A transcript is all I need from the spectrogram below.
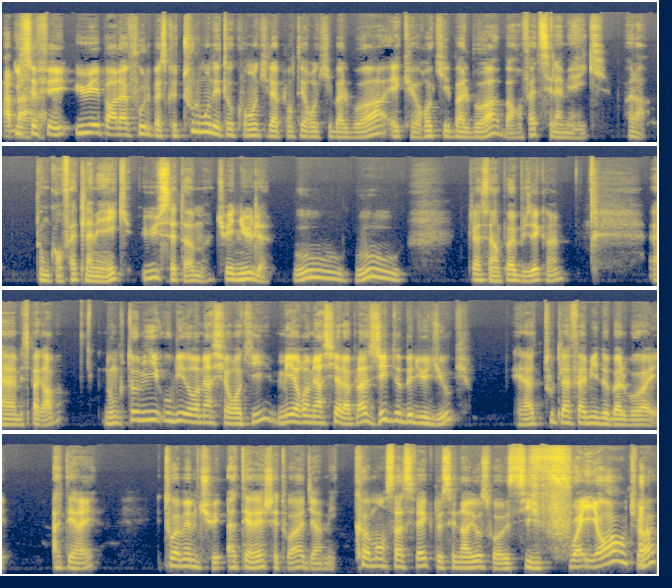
Ah Il bah, se fait huer par la foule parce que tout le monde est au courant qu'il a planté Rocky Balboa et que Rocky Balboa, bah en fait, c'est l'Amérique. Voilà. Donc en fait, l'Amérique hue cet homme. Tu es nul. Ouh, ouh. Donc Là, c'est un peu abusé quand même. Euh, mais c'est pas grave. Donc Tommy oublie de remercier Rocky, mais il remercie à la place J.W. Duke. Et là, toute la famille de Balboa est atterrée. Toi-même, tu es atterré chez toi à dire mais comment ça se fait que le scénario soit aussi foyant, tu vois?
